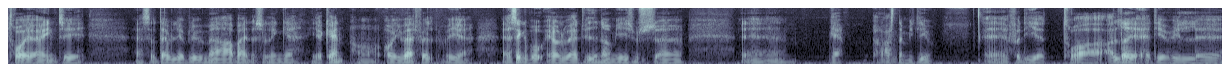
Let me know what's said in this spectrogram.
tror jeg indtil Altså, der vil jeg blive med at arbejde, så længe jeg, jeg kan, og, og i hvert fald vil jeg, er jeg sikker på, at jeg vil være et vidne om Jesus øh, øh, ja, resten af mit liv. Øh, fordi jeg tror aldrig, at jeg vil øh,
